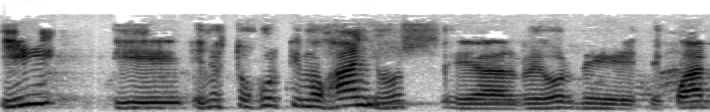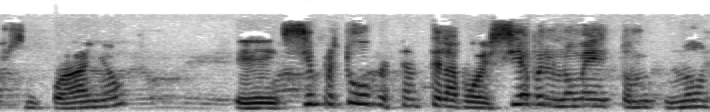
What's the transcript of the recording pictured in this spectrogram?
Y eh, en estos últimos años, eh, alrededor de, de cuatro cinco años, eh, siempre estuvo presente la poesía, pero no me to no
